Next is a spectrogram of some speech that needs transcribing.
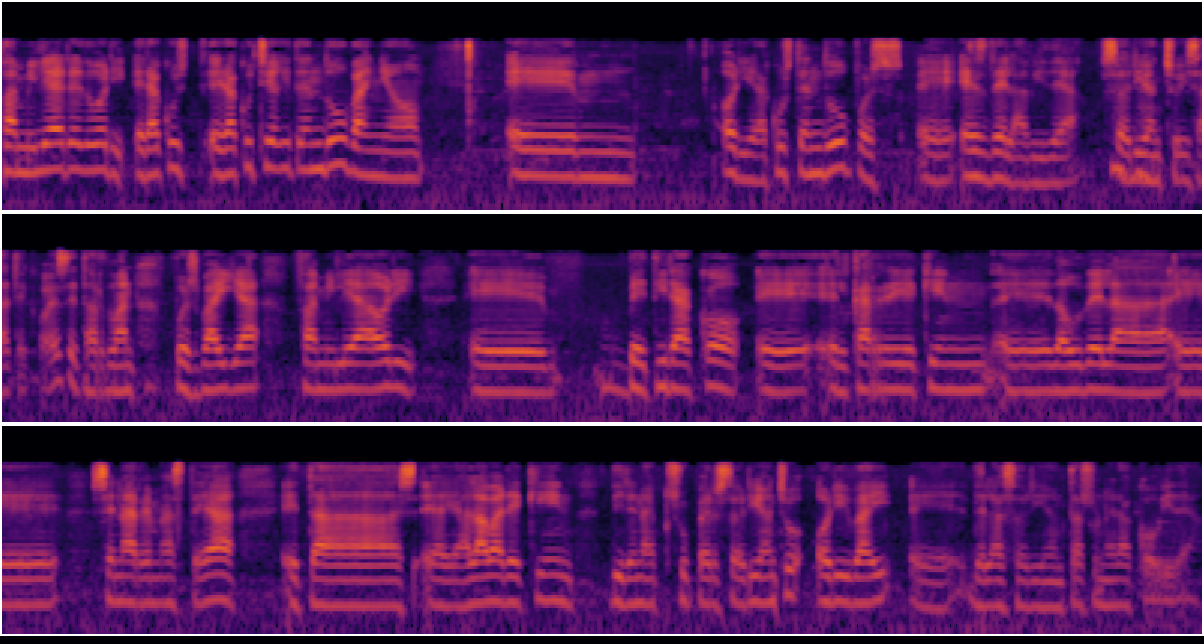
familia eredu hori erakutsi egiten du, baino em, hori erakusten du pues, eh, ez dela bidea, zoriontsu izateko, ez? Eta orduan, pues, baia familia hori e, betirako e, elkarriekin e, daudela e, senarremaztea eta e, alabarekin direnak super zoriontsu, hori bai e, dela zoriontasunerako bidea.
